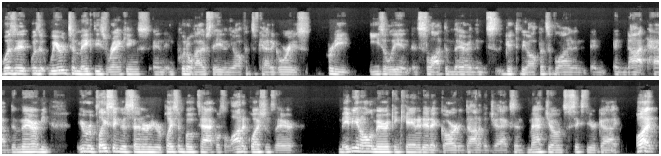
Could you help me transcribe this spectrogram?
Was it was it weird to make these rankings and, and put Ohio State in the offensive categories pretty easily and, and slot them there, and then get to the offensive line and, and and not have them there? I mean, you're replacing the center, you're replacing both tackles. A lot of questions there. Maybe an All American candidate at guard and Donovan Jackson, Matt Jones, a 60 year guy, but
